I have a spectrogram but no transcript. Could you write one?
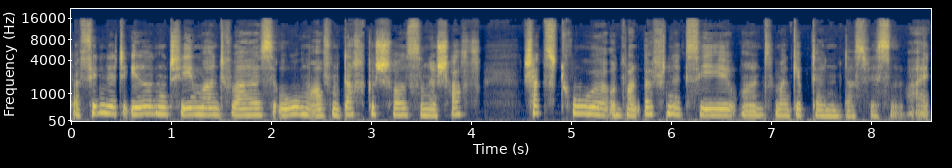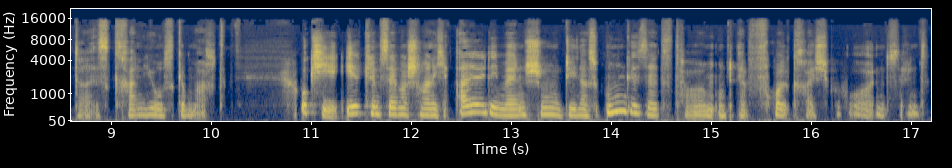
Da findet irgendjemand was oben auf dem Dachgeschoss, so eine Schach, Schatztruhe und man öffnet sie und man gibt dann das Wissen weiter. Ist grandios gemacht. Okay, ihr kennt sehr wahrscheinlich all die Menschen, die das umgesetzt haben und erfolgreich geworden sind.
